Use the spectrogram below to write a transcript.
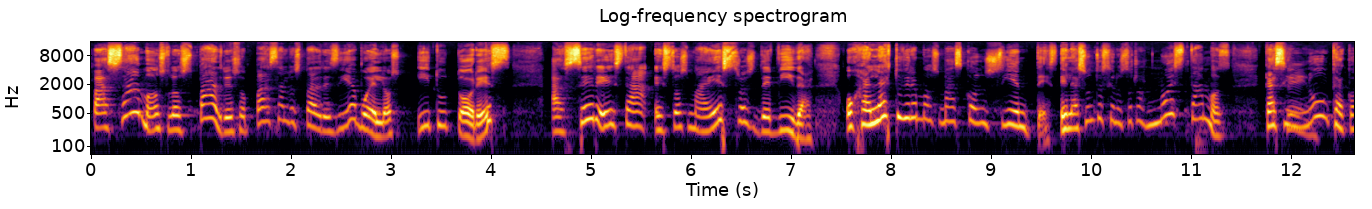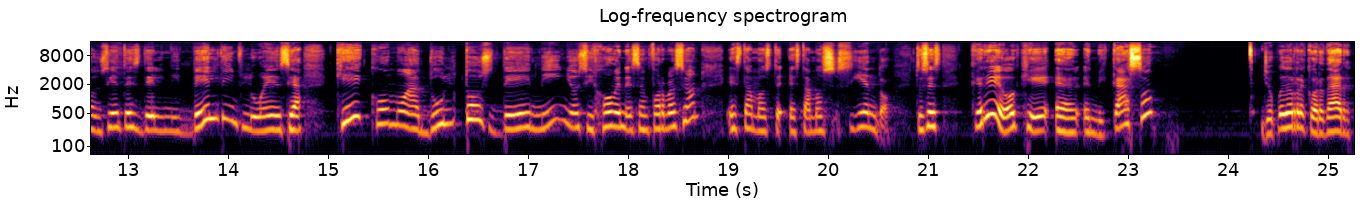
pasamos los padres o pasan los padres y abuelos y tutores a ser esta, estos maestros de vida. Ojalá estuviéramos más conscientes. El asunto es que nosotros no estamos casi nunca conscientes del nivel de influencia que como adultos de niños y jóvenes en formación estamos, estamos siendo. Entonces, creo que eh, en mi caso, yo puedo recordar,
